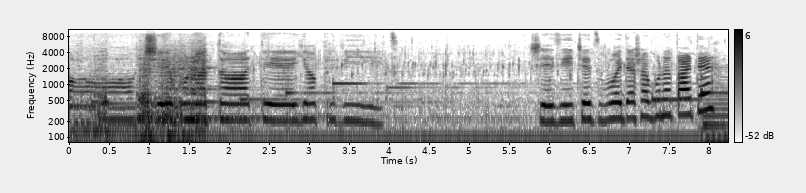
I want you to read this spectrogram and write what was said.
Wow, ce bunătate! Ia priviți! Ce ziceți voi de așa bunătate?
